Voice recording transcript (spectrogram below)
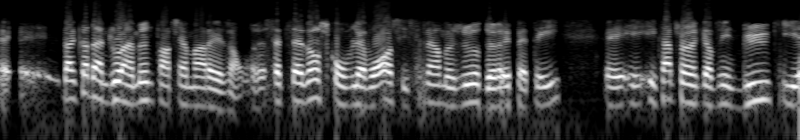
Euh, euh, dans le cas d'Andrew Hammond, tu entièrement raison. Cette saison, ce qu'on voulait voir, c'est s'il serait en mesure de répéter. Et, et, quand tu as un gardien de but qui,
